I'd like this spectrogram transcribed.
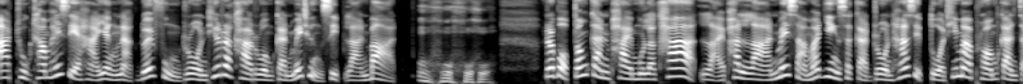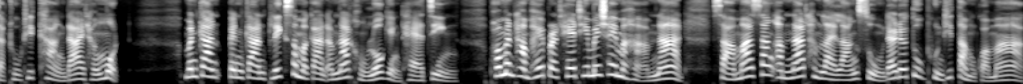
อาจถูกทำให้เสียหายอย่างหนักด้วยฝูงโดรนที่ราคารวมกันไม่ถึง 10 ล้านบาท โอ้โหระบบต้องการภายมูลค่าหลายพันล้านไม่สามารถยิงสกัดโดรน 50 ตัวที่มาพร้อมกันจากทุกทิศทางได้ทั้งหมด มันการเป็นการพลิกสมการอำนาจของโลกอย่างแท้จริง เพราะมันทำให้ประเทศที่ไม่ใช่มหาอำนาจ สามารถสร้างอำนาจทำลายล้างสูงได้ด้วยตุกทุนที่ต่ำกว่ามาก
